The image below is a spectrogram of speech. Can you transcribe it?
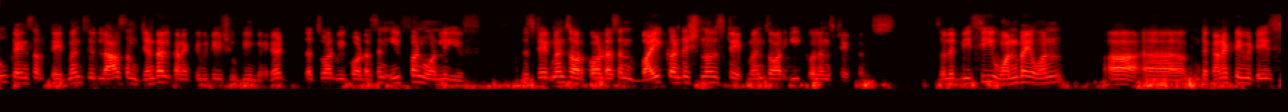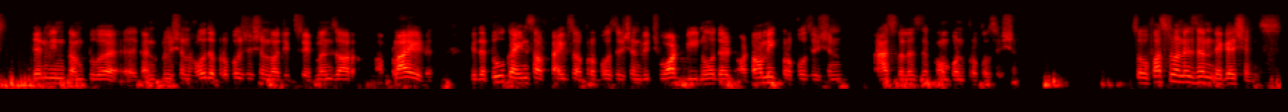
two kinds of statements will have some general connectivity should be made. That's what we call as an if and only if. The statements are called as an biconditional statements or equivalent statements. So let me see one by one uh, uh, the connectivities. Then we come to a, a conclusion how the proposition logic statements are applied with the two kinds of types of proposition, which what we know that atomic proposition as well as the compound proposition. So first one is in negations.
